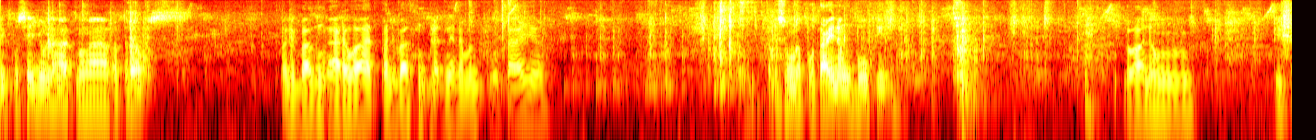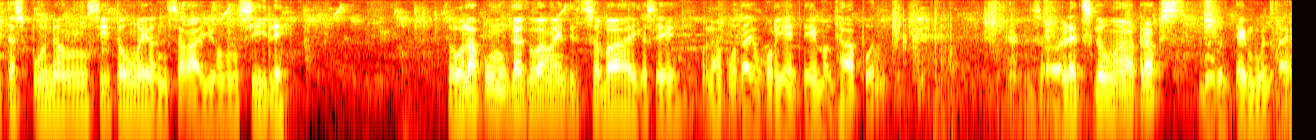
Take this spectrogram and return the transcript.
morning po sa inyong lahat mga katrops. Panibagong araw at panibagong vlog na naman po tayo. Palusong na po tayo ng bukid. Gawa nung pipitas po ng sitaw ngayon saka yung sili. So wala pong magagawa ngayon dito sa bahay kasi wala po tayong kuryente maghapon. So let's go mga katrops. Bukid time muna tayo.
